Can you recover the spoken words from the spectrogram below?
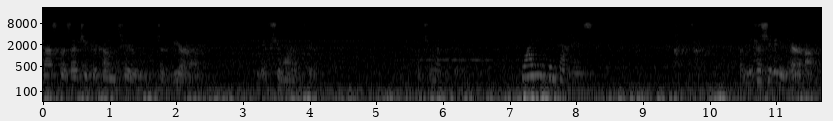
Casper said she could come too, to the Bureau. If she wanted to. But she never did. Why do you think that is? Because she didn't care about me.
